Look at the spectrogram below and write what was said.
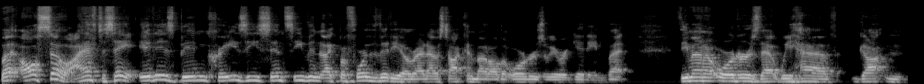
But also, I have to say, it has been crazy since even like before the video, right? I was talking about all the orders we were getting, but the amount of orders that we have gotten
